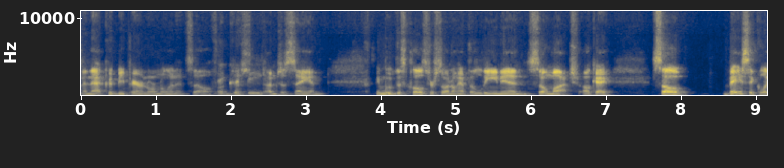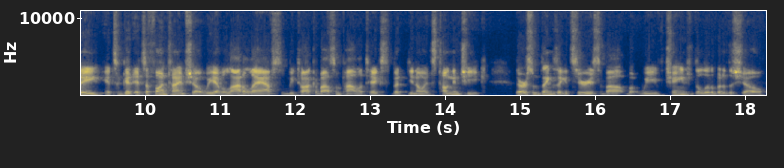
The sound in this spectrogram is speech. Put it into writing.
And that could be paranormal in itself. It I'm could just, be. I'm just saying. Let me move this closer so I don't have to lean in so much. Okay. So basically, it's a good, it's a fun time show. We have a lot of laughs. We talk about some politics, but you know, it's tongue in cheek. There are some things I get serious about, but we've changed a little bit of the show.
